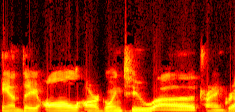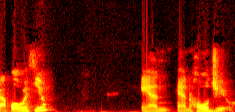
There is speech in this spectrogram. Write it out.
and they all are going to uh, try and grapple with you, and and hold you.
